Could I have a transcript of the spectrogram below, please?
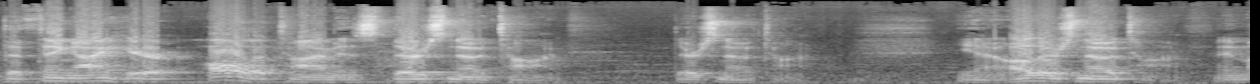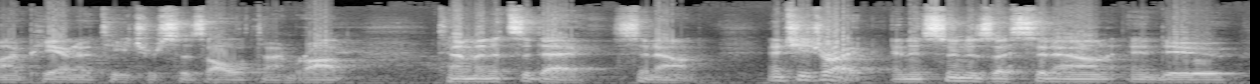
the thing I hear all the time is there's no time. There's no time you know, oh, there's no time. And my piano teacher says all the time, Rob, 10 minutes a day, sit down. And she's right. And as soon as I sit down and do,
